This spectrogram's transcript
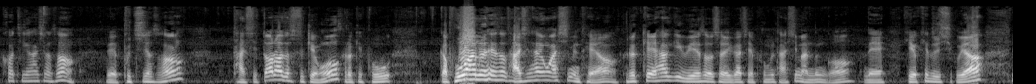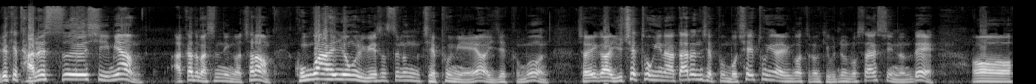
커팅 하셔서 네, 붙이셔서 다시 떨어졌을 경우 그렇게 보 그러니까 보완을 해서 다시 사용하시면 돼요. 그렇게 하기 위해서 저희가 제품을 다시 만든 거, 네, 기억해 두시고요. 이렇게 단을 쓰시면 아까도 말씀드린 것처럼 공간 활용을 위해서 쓰는 제품이에요. 이 제품은 저희가 유체통이나 다른 제품, 뭐 체통이나 이런 것들은 기본적으로 쌓을 수 있는데 어,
